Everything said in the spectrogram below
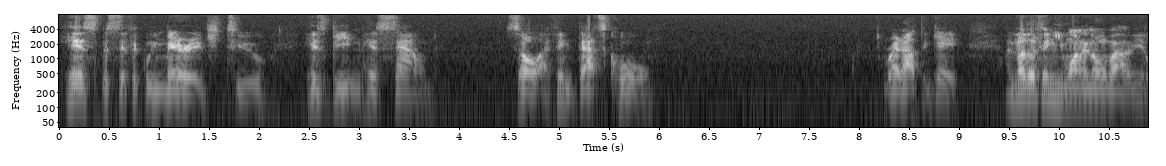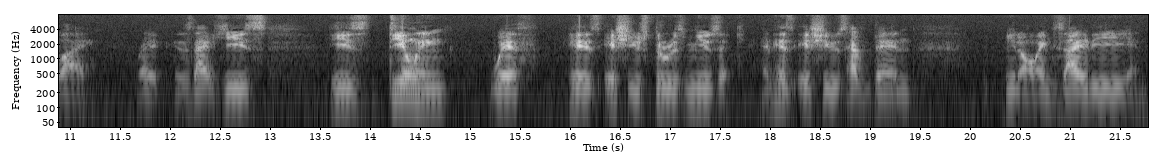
his specifically marriage to his beat and his sound. So i think that's cool right out the gate. Another thing you want to know about Eligh, right, is that he's he's dealing with his issues through his music, and his issues have been, you know, anxiety and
